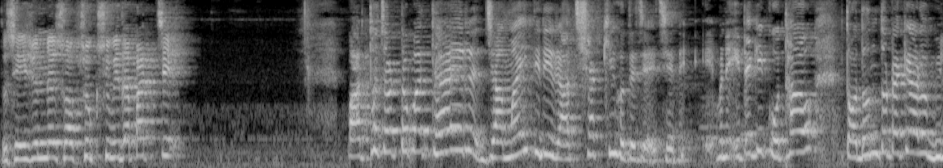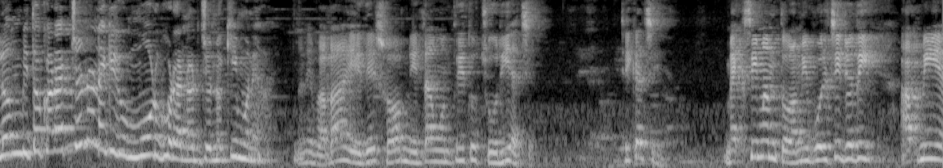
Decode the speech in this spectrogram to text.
তো সেই জন্য সব সুখ সুবিধা পাচ্ছে। পার্থ চট্টোপাধ্যায়ের জামাই তিনি রাজসাক্ষী হতে চেয়েছেন এ- মানে এটা কি কোথাও তদন্তটাকে আরও বিলম্বিত করার জন্য নাকি মোড় ঘোরানোর জন্য? কি মনে হয়? মানে বাবা এদের সব নেতা মন্ত্রী তো চোরই আছে। ঠিক আছে? ম্যাক্সিমাম তো আমি বলছি যদি আপনি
